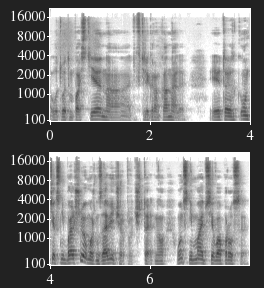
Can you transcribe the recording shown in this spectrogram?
вот в этом посте на, в телеграм-канале. Это, он текст небольшой, его можно за вечер прочитать, но он снимает все вопросы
